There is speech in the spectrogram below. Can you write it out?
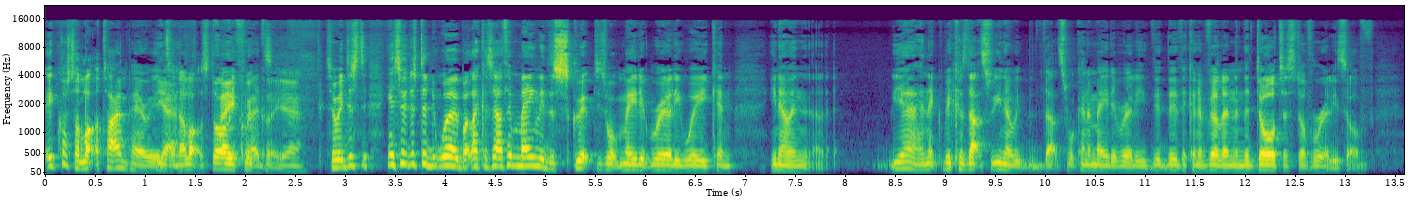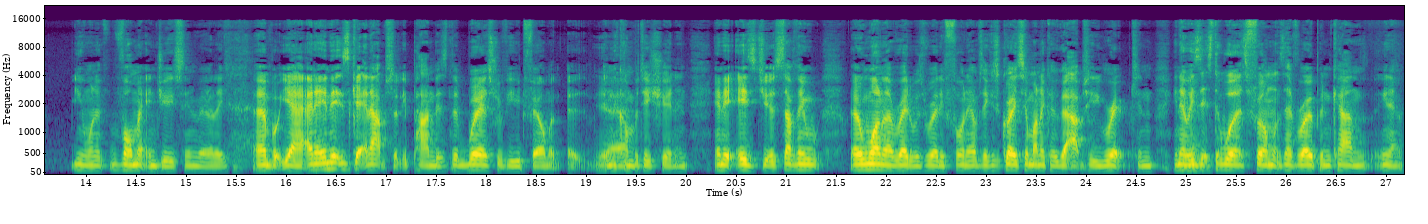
it crossed a lot of time periods yeah, and a lot of story very threads. quickly. Yeah. So it just yeah, so it just didn't work. But like I said, I think mainly the script is what made it really weak, and you know, and uh, yeah, and it, because that's you know that's what kind of made it really the, the, the kind of villain and the daughter stuff really sort of you want to vomit inducing really. Um, but yeah, and, and it's getting absolutely panned. It's the worst reviewed film at- at- in the competition, and, and it is just something. One I read was really funny. Obviously, because Grace of Monaco got absolutely ripped, and you know, is this the worst film that's ever opened Cannes? You know,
